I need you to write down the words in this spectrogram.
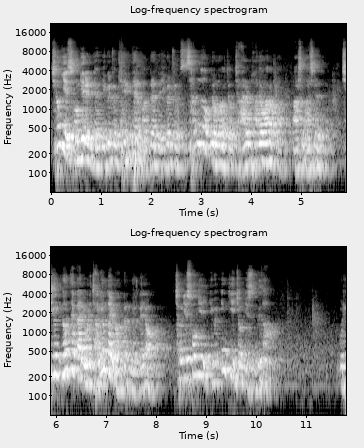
청이송이를 이제 이걸 좀 캐릭터를 만드는데 이걸 좀 상업용으로 좀 잘 활용하라고 말씀하시는데 지금 현재까지 우리 장영단이 만들었는데요 청이송이 이거 인기 좀 있습니다 우리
